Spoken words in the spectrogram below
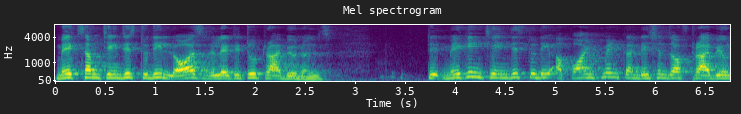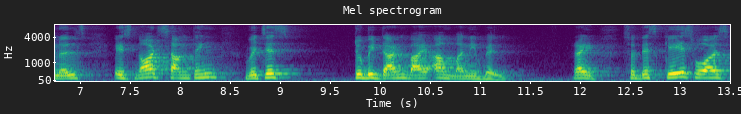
make some changes to the laws related to tribunals. Making changes to the appointment conditions of tribunals is not something which is to be done by a money bill, right? So this case was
